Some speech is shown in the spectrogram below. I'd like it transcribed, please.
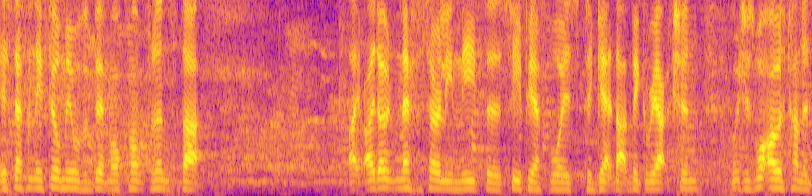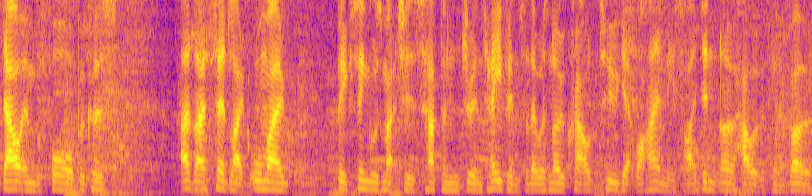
it's definitely filled me with a bit more confidence that I, I don't necessarily need the CPF boys to get that big reaction, which is what I was kind of doubting before because, as I said, like all my big singles matches happened during taping, so there was no crowd to get behind me, so I didn't know how it was going to go.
